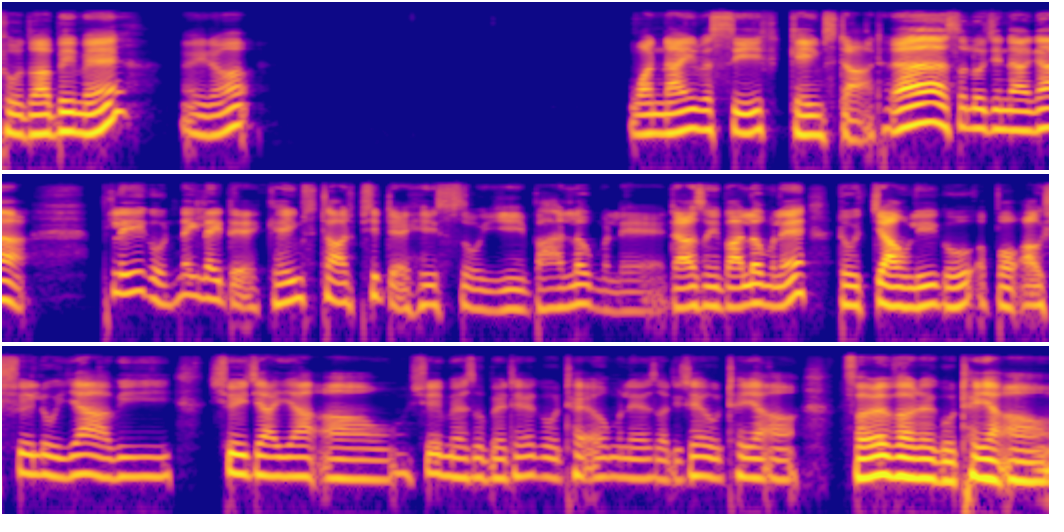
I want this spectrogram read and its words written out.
ကိုသွားပေးမယ်အဲ့တော့ one night receive game start အာဆိုလိုချင်တာက play ကိုနှိပ်လိုက်တဲ့ game start ဖြစ်တဲ့ဟေးဆိုရင်ဘာလုပ်မလဲဒါဆိုရင်ဘာလုပ်မလဲတို့ကြောင်လေးကို အပေါ်အောက်ရွှေ့လို့ရပြီရွှေ့ကြရအောင်ရွှေ့မယ်ဆိုဘယ်ထဲကိုထည့်အောင်မလဲဆိုတော့ဒီထဲကိုထည့်ရအောင် forever ကိုထည့်ရအောင်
